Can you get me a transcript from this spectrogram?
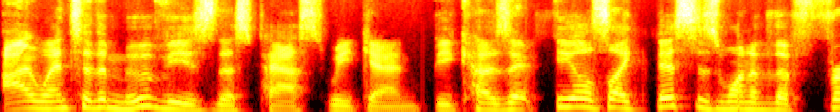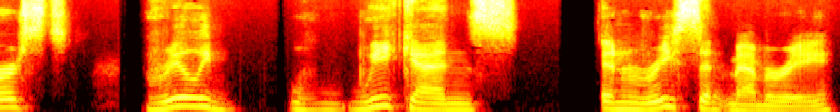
i went to the movies this past weekend because it feels like this is one of the first really weekends in recent memory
